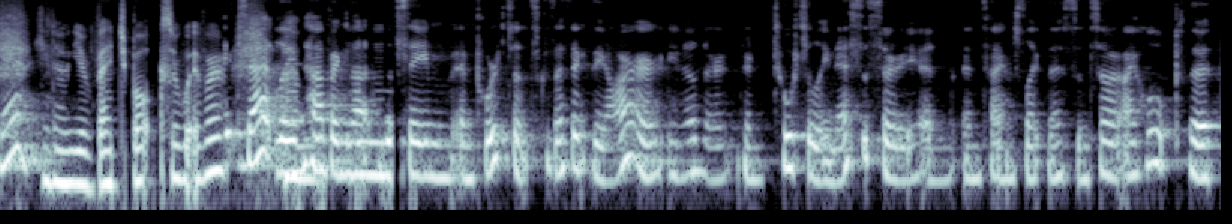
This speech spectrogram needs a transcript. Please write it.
yeah. you know, your veg box or whatever. Exactly. Um, and having that mm. the same importance because I think they are, you know, they're, they're totally necessary in, in times like this. And so I hope the,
